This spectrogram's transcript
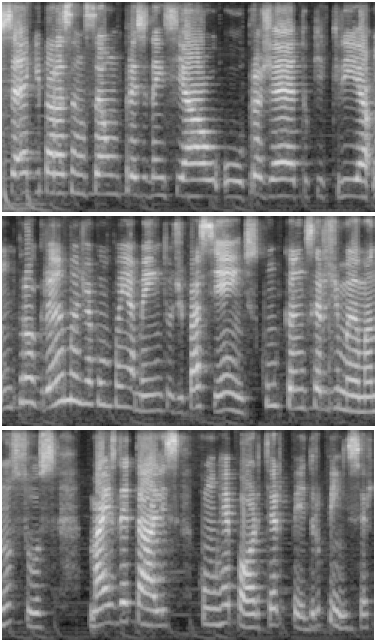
segue para a sanção presidencial o projeto que cria um programa de acompanhamento de pacientes com câncer de mama no SUS. Mais detalhes com o repórter Pedro Pincer.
